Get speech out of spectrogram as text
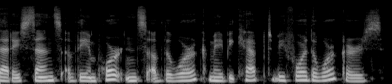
that a sense of the importance of the work may be kept before the workers,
